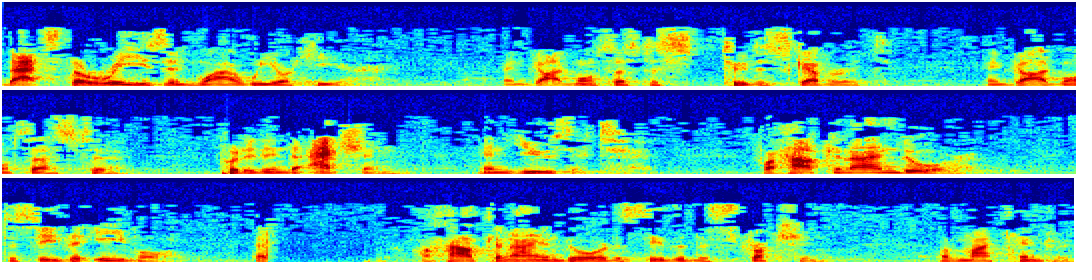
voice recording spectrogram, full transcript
That's the reason why we are here. And God wants us to, to discover it. And God wants us to put it into action and use it. For how can I endure to see the evil or how can I endure to see the destruction of my kindred?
